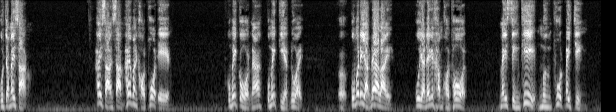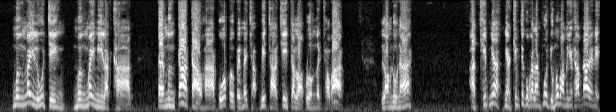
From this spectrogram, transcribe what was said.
กูจะไม่สั่ง ให้ศาลสั่งให้มันขอโทษเอง กูไม่โกรธนะ กูไม่เกลียดด้วย เออกูไม่ได้อยากได้อะไร กูอยากได้แค่คำขอโทษ ในสิ่งที่มึงพูดไม่จริง มึงไม่รู้จริง มึงไม่มีหลักฐาน แต่มึงกล้ากล่าวหากูว่าเปิดเป็นมิจฉามิจฉาชีพจะหลอกลวงเงินชาวบ้าน ลองดูนะ อัดคลิปเนี้ยเนี่ยคลิปที่กูกำลังพูดอยู่เมื่อวานมึงยังทำได้เลยนี่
